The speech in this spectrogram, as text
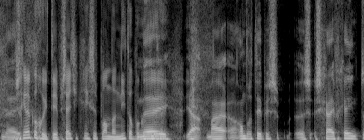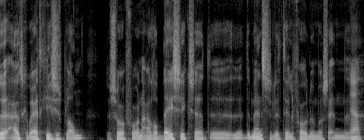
nee. Misschien ook een goede tip. Zet je crisisplan dan niet op een computer. Nee, ja, maar een andere tip is, eh, schrijf geen te uitgebreid crisisplan. Dus zorg voor een aantal basics, hè, de, de mensen, de telefoonnummers en eh, Ja.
